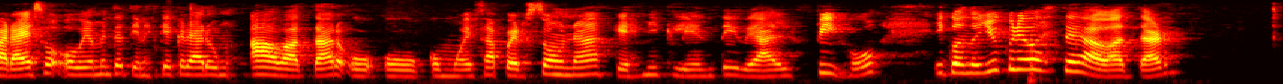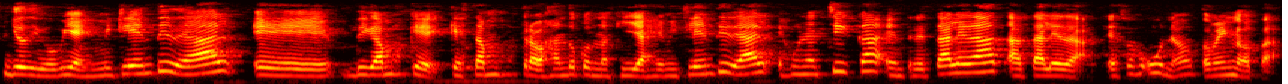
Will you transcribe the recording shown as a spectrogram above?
para eso obviamente tienes que crear un avatar o, como esa persona que es mi cliente ideal fijo. Y cuando yo creo este avatar, yo digo, bien, mi cliente ideal, eh, digamos que, estamos trabajando con maquillaje. Mi cliente ideal es una chica entre tal edad a tal edad. Eso es uno, tomen nota.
